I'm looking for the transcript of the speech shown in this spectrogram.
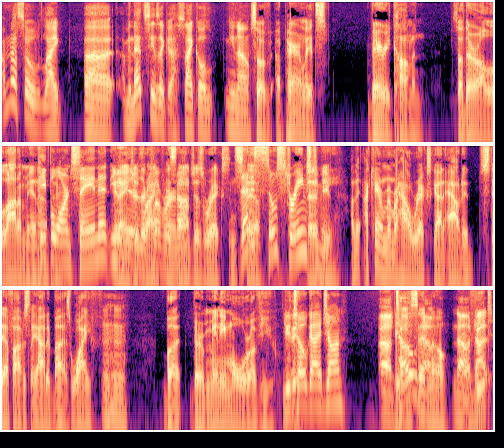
I'm not so like. Uh, I mean, that seems like a psycho. You know. So apparently, it's very common. So there are a lot of men. out People there. aren't saying it. You it ain't just, they're right. covering It's up. not just Rex and that Steph. is so strange that to if you- me. I think I can't remember how Rex got outed. Steph obviously outed by his wife, Mm-hmm. but there are many more of you. You toe guy, John? Uh, He toe? said no, no. no, And not feet?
